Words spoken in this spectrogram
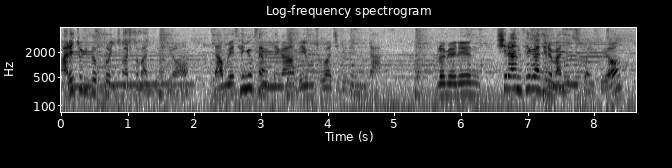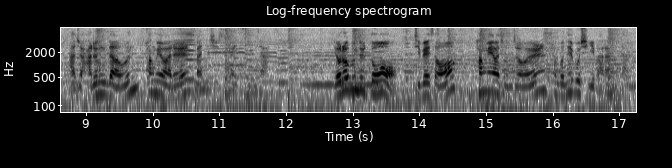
아래쪽에서부터 이파리 더 만들고요. 나무의 생육 상태가 매우 좋아지게 됩니다. 그러면은 실한 세 가지를 만들 수가 있고요. 아주 아름다운 황매화를 만드실 수가 있습니다. 여러분들도 집에서 황매화 전정을 한번 해보시기 바랍니다.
